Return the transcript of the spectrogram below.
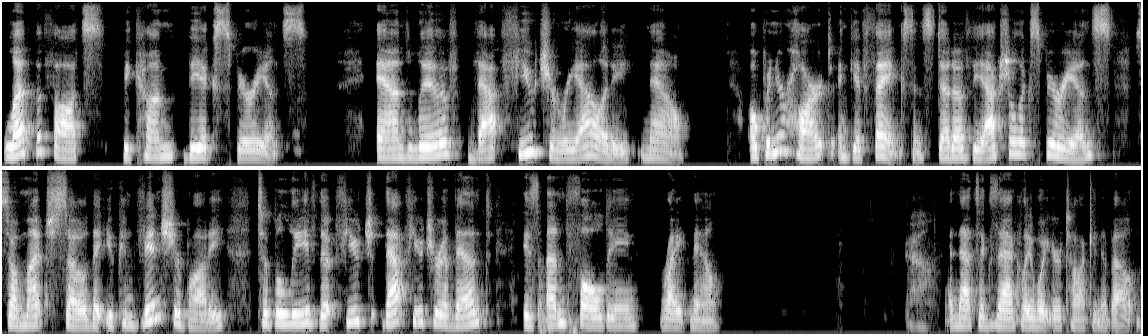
Let the thoughts become the experience and live that future reality now. Open your heart and give thanks instead of the actual experience, so much so that you convince your body to believe that future that future event is unfolding right now. And that's exactly what you're talking about.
